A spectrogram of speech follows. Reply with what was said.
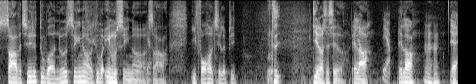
Sara var tidligt, du var noget senere, og du var endnu senere, ja. Ja. Sara, i forhold til at blive di- diagnostiseret. Eller, Ja. eller, Mm-hmm. ja.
